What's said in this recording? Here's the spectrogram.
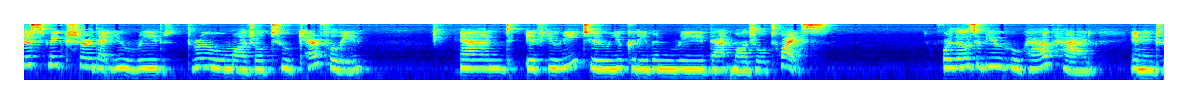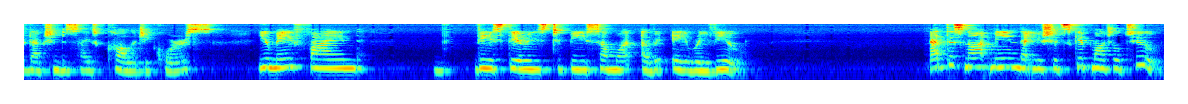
Just make sure that you read through Module 2 carefully. And if you need to, you could even read that module twice. For those of you who have had an Introduction to Psychology course, you may find these theories to be somewhat of a review. That does not mean that you should skip Module 2.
